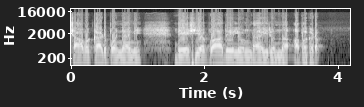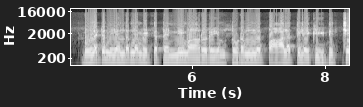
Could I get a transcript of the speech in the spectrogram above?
ചാവക്കാട് പൊന്നാനി ദേശീയപാതയിലുണ്ടായിരുന്ന അപകടം. ബുള്ളറ്റ് നിയന്ത്രണം വിട്ട് തെന്നി മാറുകയും തുടർന്ന് പാലത്തിലേക്ക് ഇടിച്ചു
